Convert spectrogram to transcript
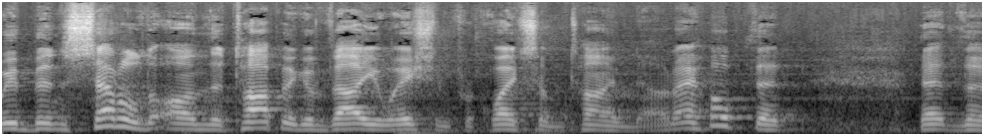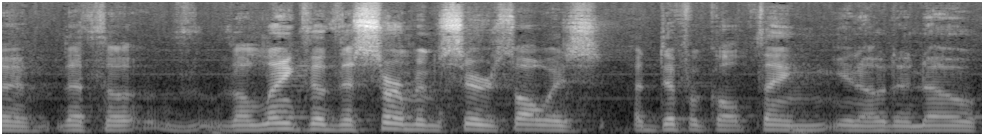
we've been settled on the topic of valuation for quite some time now, and I hope that that the that the the length of this sermon series is always a difficult thing, you know, to know.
